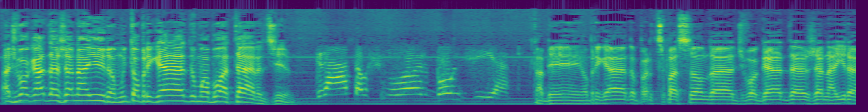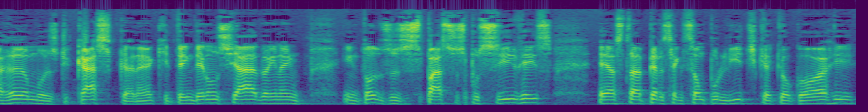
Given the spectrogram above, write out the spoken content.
Advogada Janaíra, muito obrigado, uma boa tarde. Grata ao senhor, bom dia. Tá bem, obrigado a participação da advogada Janaíra Ramos, de Casca, né, que tem denunciado aí em, em todos os espaços possíveis esta perseguição política que ocorre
